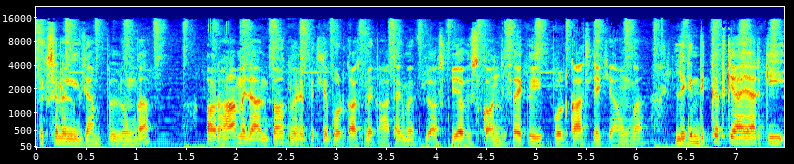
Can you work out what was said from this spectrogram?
फिक्शनल एग्ज़ाम्पल लूँगा। और हाँ मैं जानता हूँ कि मैंने पिछले पॉडकास्ट में कहा था कि मैं फिलोसफी ऑफ़ स्कॉन जैसा कोई पॉडकास्ट लेके आऊँगा। लेकिन दिक्कत क्या है यार कि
